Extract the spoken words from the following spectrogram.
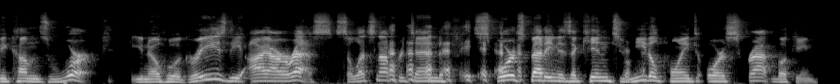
becomes work. You know who agrees? The IRS. So let's not pretend yeah. sports betting is akin to needlepoint or scrapbooking.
